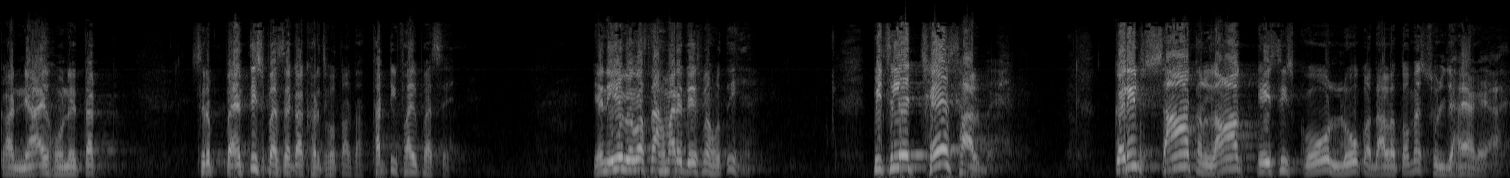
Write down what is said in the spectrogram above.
का न्याय होने तक सिर्फ़ 35 पैसे का खर्च होता था 35 पैसे। यानी ये व्यवस्था हमारे देश में होती है। पिछले छह साल में करीब सात लाख केसेस को लोक अदालतों में सुलझाया गया है।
